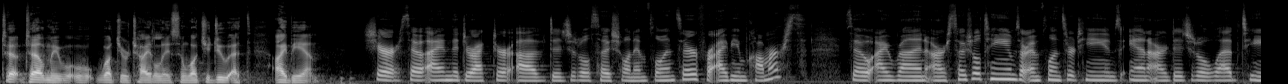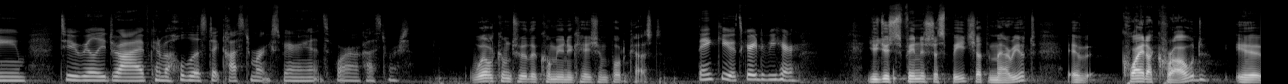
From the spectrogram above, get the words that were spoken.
tell me what your title is and what you do at IBM. Sure. So I'm the director of digital social and influencer for IBM Commerce. So I run our social teams, our influencer teams, and our digital web team to really drive kind of a holistic customer experience for our customers. Welcome to the Communication Podcast. Thank you. It's great to be here. You just finished a speech at the Marriott. Uh, quite a crowd uh,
